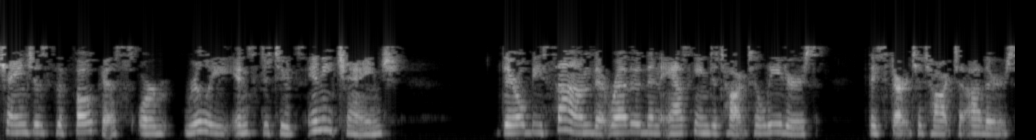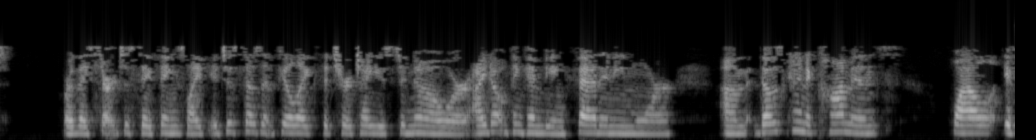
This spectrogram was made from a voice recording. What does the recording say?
changes the focus or really institutes any change. There will be some that rather than asking to talk to leaders, they start to talk to others. Or they start to say things like, it just doesn't feel like the church I used to know, or I don't think I'm being fed anymore. Um, those kind of comments while if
